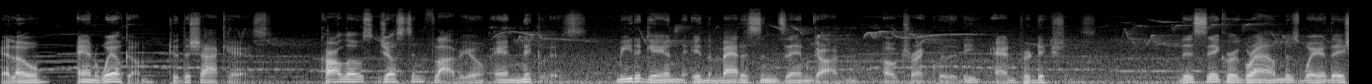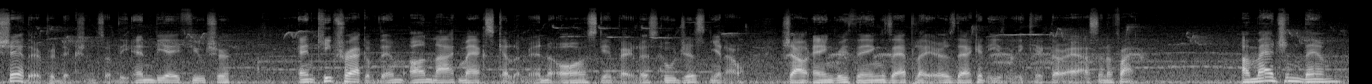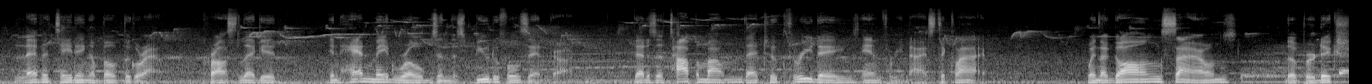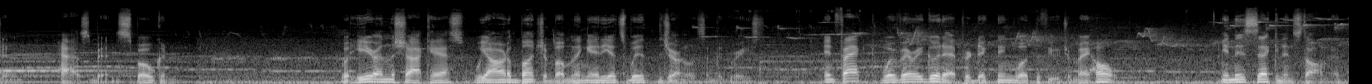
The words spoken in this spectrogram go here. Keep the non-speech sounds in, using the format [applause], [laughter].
Hello and welcome to the Shycast. Carlos, Justin, Flavio, and Nicholas meet again in the Madison Zen Garden of Tranquility and Predictions. This sacred ground is where they share their predictions of the NBA future and keep track of them, unlike Max Kellerman or Skip Bayless, who just, you know, shout angry things at players that could easily kick their ass in a fight. Imagine them levitating above the ground, cross legged, in handmade robes in this beautiful Zen garden that is atop a mountain that took three days and three nights to climb. When the gong sounds, the prediction has been spoken. But here on the Shotcast, we aren't a bunch of bumbling idiots with journalism degrees. In fact, we're very good at predicting what the future may hold. In this second installment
